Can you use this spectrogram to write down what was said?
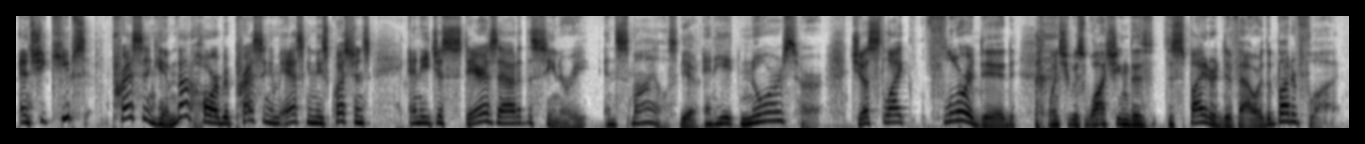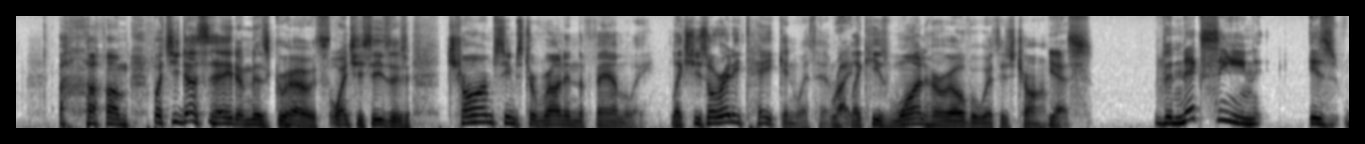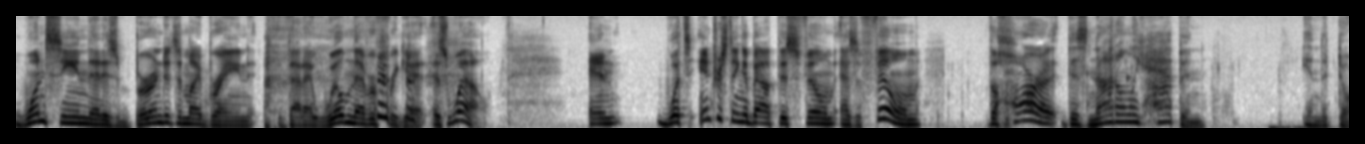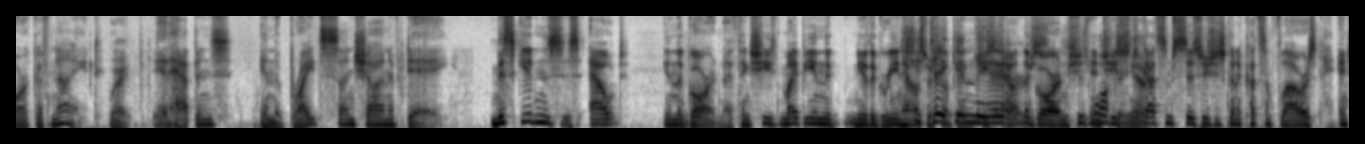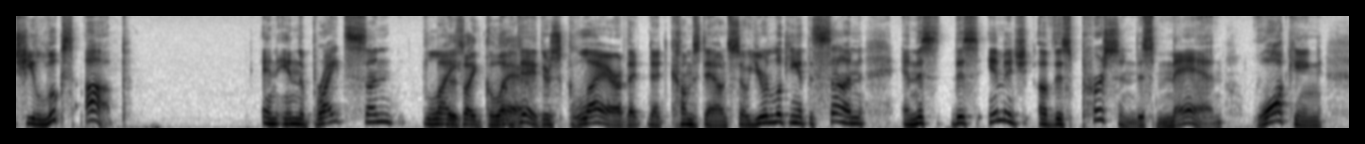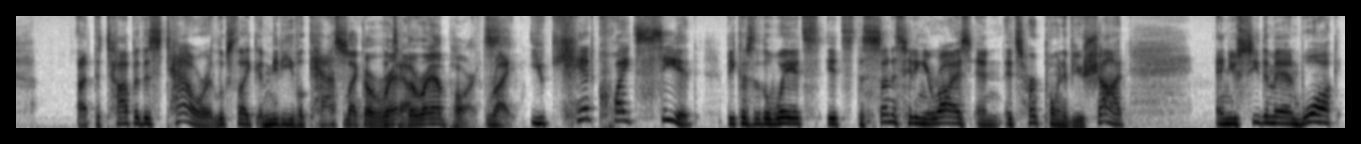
And she keeps pressing him, not hard, but pressing him, asking these questions. And he just stares out at the scenery and smiles. Yeah. And he ignores her, just like Flora did when she was watching the, the spider devour the butterfly. Um, but she does say to Miss Gross when she sees her, charm seems to run in the family. Like she's already taken with him. Right. Like he's won her over with his charm. Yes. The next scene is one scene that is burned into my brain that I will never forget as well. And what's interesting about this film as a film, the horror does not only happen in the dark of night. Right. It happens in the bright sunshine of day. Miss Giddens is out in the garden. I think she might be in the near the greenhouse She's or taking something. the she's out in the airs. garden. She's and walking, she's yeah. got some scissors. She's going to cut some flowers, and she looks up, and in the bright sunlight There's, like, glare. of day, there's glare that that comes down. So you're looking at the sun, and this this image of this person, this man walking. At the top of this tower, it looks like a medieval castle. Like a ra- the, tower. ramparts. Right. You can't quite see it because of the way it's it's the sun is hitting your eyes and it's her point of view shot and you see the man walk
